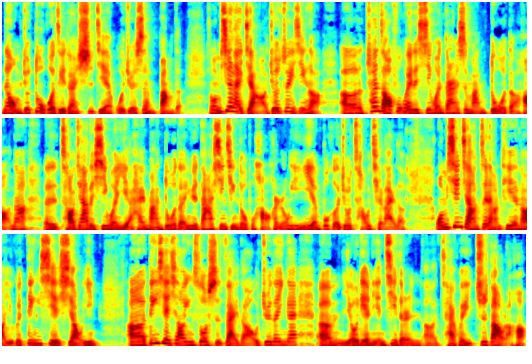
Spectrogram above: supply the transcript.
那我们就度过这段时间，我觉得是很棒的。我们先来讲啊，就是最近啊，呃，穿凿附会的新闻当然是蛮多的哈。那呃，吵架的新闻也还蛮多的，因为大家心情都不好，很容易一言不合就吵起来了。我们先讲这两天呢，有个丁蟹效应。呃，丁蟹效应，说实在的，我觉得应该，嗯、有点年纪的人，呃，才会知道了哈。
